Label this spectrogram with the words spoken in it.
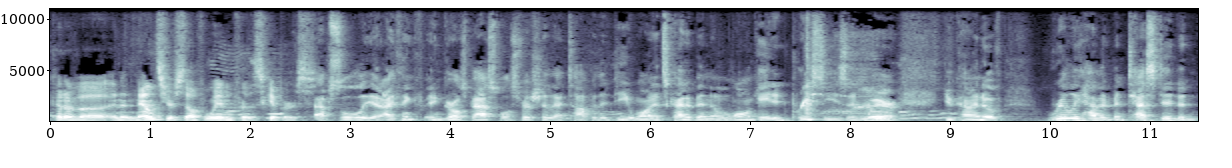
kind of uh an announce yourself win for the Skippers. Absolutely. I think in girls basketball, especially that top of the D1, it's kind of been an elongated preseason where you kind of really haven't been tested. And,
